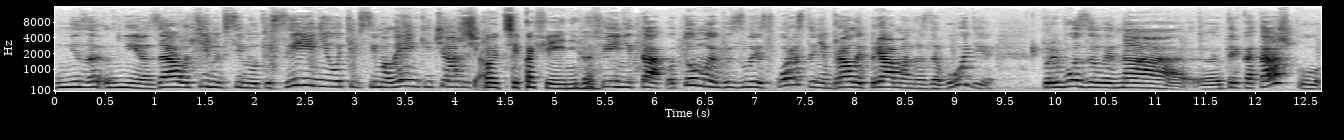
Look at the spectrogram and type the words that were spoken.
Не за, ні, за оціми всіми оті сині, оті всі маленькі чашечки. Оці кофейні. Кофейні, так, ото ми везли з Коростеня, брали прямо на заводі, привозили на е, трикотажку,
